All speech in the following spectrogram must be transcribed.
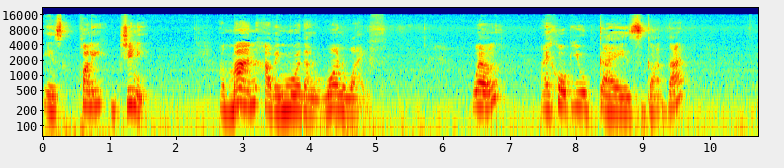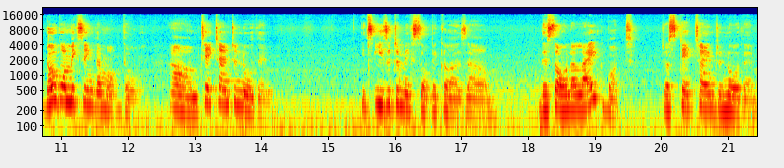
is polygyny, a man having more than one wife. Well, I hope you guys got that. Don't go mixing them up though. Um, take time to know them it's easy to mix up because um, they sound alike, but just take time to know them.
